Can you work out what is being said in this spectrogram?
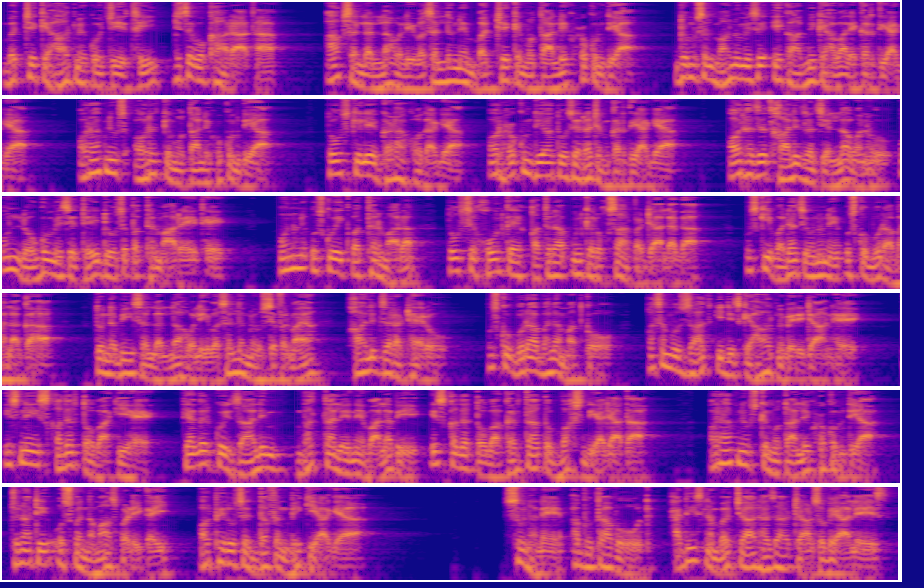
بچے کے ہاتھ میں کوئی چیز تھی جسے وہ کھا رہا تھا۔ آپ صلی اللہ علیہ وسلم نے بچے کے متعلق حکم دیا، جو مسلمانوں میں سے ایک آدمی کے حوالے کر دیا گیا۔ اور آپ نے اس عورت کے متعلق حکم دیا، تو اس کے لیے گڑھا کھودا گیا اور حکم دیا تو اسے رجم کر دیا گیا۔ اور حضرت خالد رضی اللہ عنہ ان لوگوں میں سے تھے جو اسے پتھر مار رہے تھے۔ انہوں نے اس کو ایک پتھر مارا تو اس سے خون کا ایک قطرہ ان کے رخسار پر جا لگا۔ اس کی وجہ سے انہوں نے اس کو برا بھلا کہا۔ تو نبی صلی اللہ علیہ وسلم نے اس سے فرمایا، خالد ذرا ٹھہرو، اس کو برا بھلا مت کو قسم اس ذات کی جس کے ہاتھ میں میری جان ہے۔ اس نے اس قدر توبہ کی ہے کہ اگر کوئی ظالم بھتا لینے والا بھی اس قدر توبہ کرتا تو بخش دیا جاتا۔ اور آپ نے اس کے متعلق حکم دیا، چنانچہ اس میں نماز پڑھی گئی اور پھر اسے دفن بھی کیا گیا۔ سننے ابو تاود حدیث نمبر چار ہزار چار سو بیالیس۔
